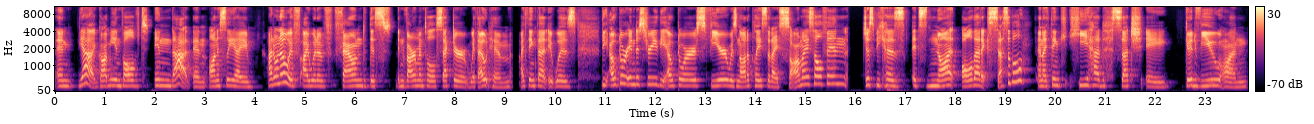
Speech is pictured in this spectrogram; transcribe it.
and yeah, it got me involved in that. And honestly, I I don't know if I would have found this environmental sector without him. I think that it was the outdoor industry, the outdoor sphere was not a place that I saw myself in just because it's not all that accessible. And I think he had such a good view on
